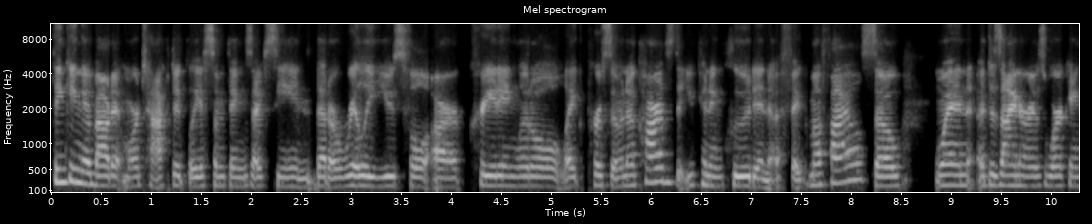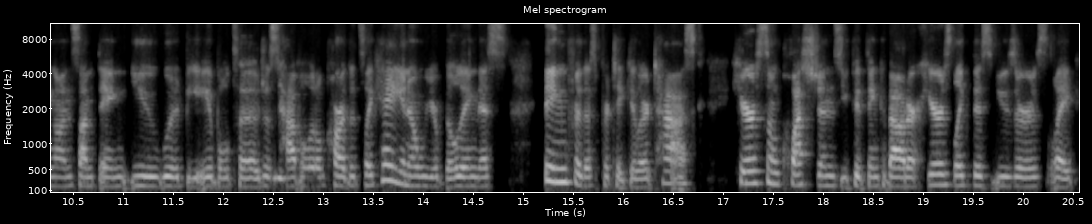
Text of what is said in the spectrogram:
thinking about it more tactically, some things I've seen that are really useful are creating little like persona cards that you can include in a Figma file. So when a designer is working on something, you would be able to just have a little card that's like, hey, you know, you're building this thing for this particular task. Here are some questions you could think about, or here's like this user's like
